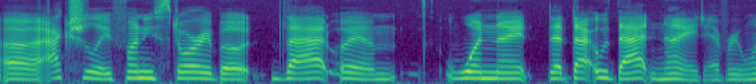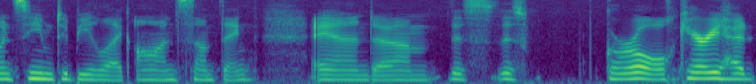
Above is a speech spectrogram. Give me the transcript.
Uh, actually, funny story about that. Um, one night that that that night, everyone seemed to be like on something, and um, this this girl Kerri had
